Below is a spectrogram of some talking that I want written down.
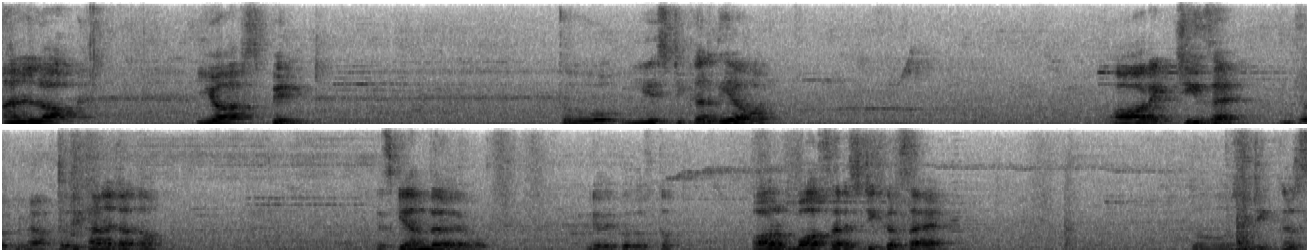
अनलॉक योर स्पिरिट तो ये स्टिकर दिया हुआ और एक चीज़ है, जो कि मैं आपको दिखाना चाहता हूँ। इसके अंदर है वो, ये देखो दोस्तों। और बहुत सारे स्टिकर्स आए। तो स्टिकर्स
